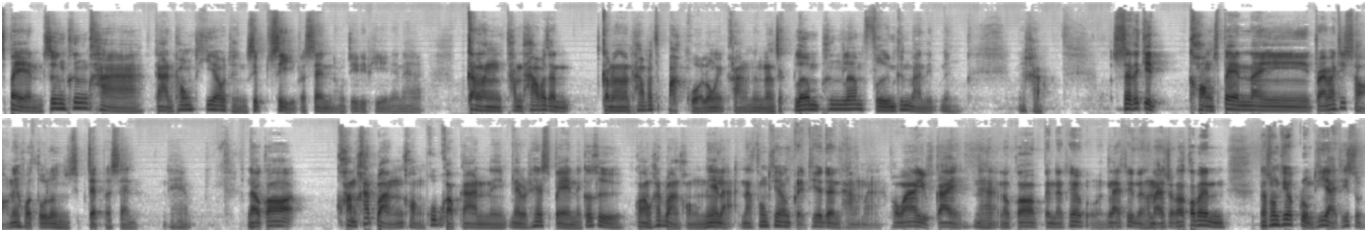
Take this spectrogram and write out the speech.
สเปนซึ่งพึ่งพาการท่องเที่ยวถึง 14%ของ GDP เนี่ยนะฮะกำลังทำท่าว่าจะ กำลังทำท่าว่าจะปักหัวลงอีกครั้งหนึ่งหลังจากเริ่มพึ่งเริ่มฟื้นขึ้นมานิดหนึ่งนะครับเศรษฐกิจของสเปนในไตรมาสที่2เนี่ยหดตัวลงถึง17%นะครับแล้วก็ความคาดหวังของผู้ประกอบการในในประเทศสเปนเนี่ยก็คือความคาดหวังของนี่แหละนักท่องเที่ยวอังกฤษที่จะเดินทางมา เพราะว่าอยู่ใกล้นะฮะแล้วก็เป็นนักท่องเที่ยวกลุ่มแรกที่เดินทางมาแล้วก็เป็นนักท่องเที่ยวกลุ่มที่ใหญ่ที่สุด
